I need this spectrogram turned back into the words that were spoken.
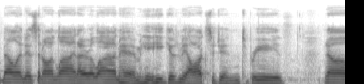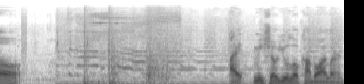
Melon isn't online. I rely on him. He he gives me oxygen to breathe. No. Alright, let me show you a little combo I learned.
